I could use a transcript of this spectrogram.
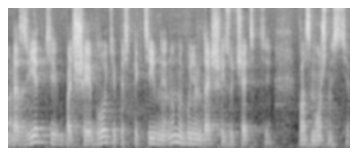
разведки, большие блоки перспективные. Но мы будем дальше изучать эти возможности.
